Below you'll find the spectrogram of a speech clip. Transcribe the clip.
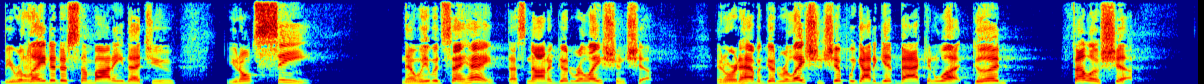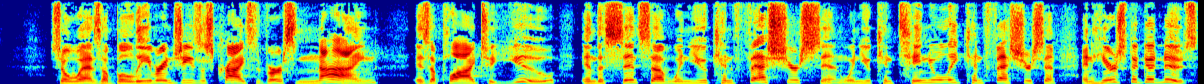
Be related to somebody that you, you don't see. Now, we would say, hey, that's not a good relationship. In order to have a good relationship, we got to get back in what? Good fellowship. So, as a believer in Jesus Christ, verse 9 is applied to you in the sense of when you confess your sin, when you continually confess your sin. And here's the good news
